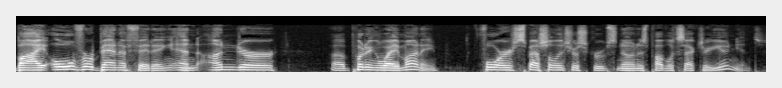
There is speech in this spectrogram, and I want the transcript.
by over benefiting and under uh, putting away money for special interest groups known as public sector unions.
